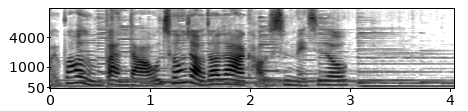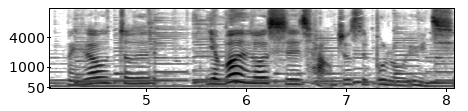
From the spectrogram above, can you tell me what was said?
哎，不知道怎么办到。我从小到大的考试，每次都每次都就是。也不能说失常，就是不如预期。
